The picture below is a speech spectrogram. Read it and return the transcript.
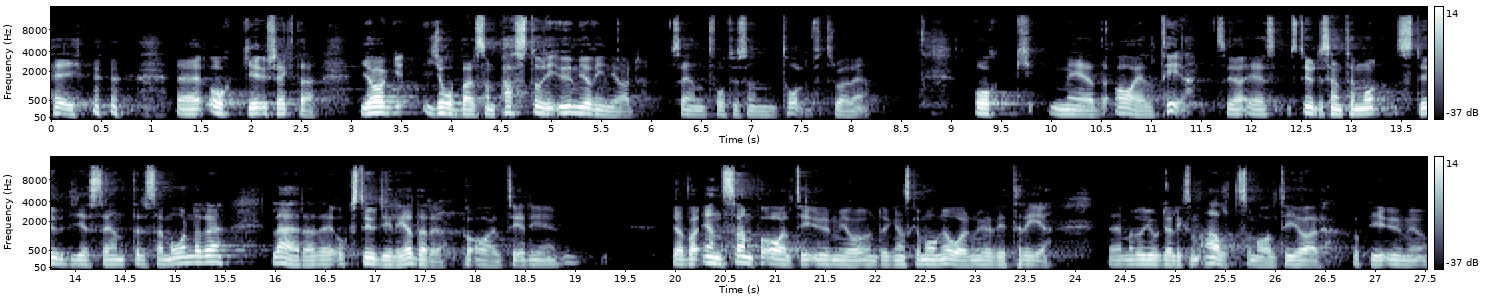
Hej. Eh, och eh, ursäkta, jag jobbar som pastor i Umeå Vineyard sedan 2012, tror jag det är. Och med ALT. Så jag är studiecentersamordnare, lärare och studieledare på ALT. jag var ensam på ALT i Umeå under ganska många år, nu är vi tre. Eh, men då gjorde jag liksom allt som ALT gör uppe i Umeå.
